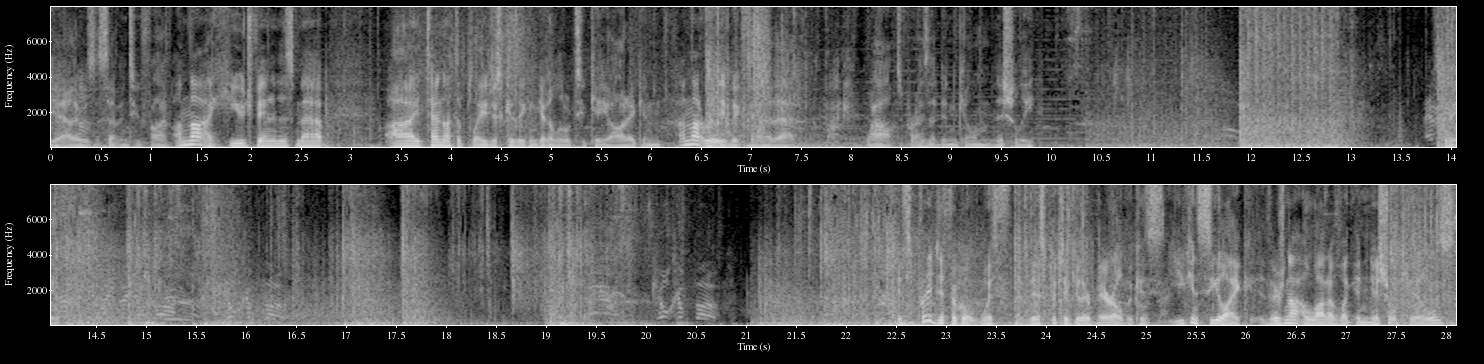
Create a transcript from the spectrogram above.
Yeah, there was a 725. I'm not a huge fan of this map. I tend not to play just because it can get a little too chaotic, and I'm not really a big fan of that. Wow, surprised that didn't kill him initially. Wait, pretty difficult with this particular barrel because you can see like there's not a lot of like initial kills.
